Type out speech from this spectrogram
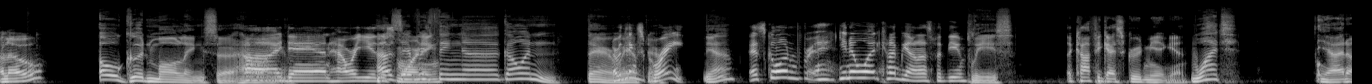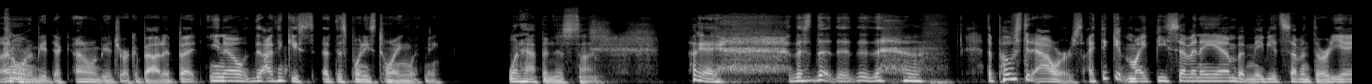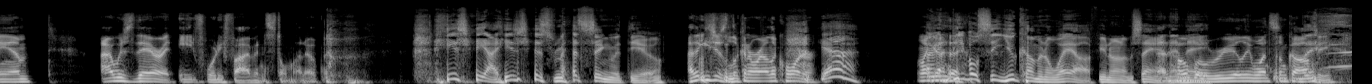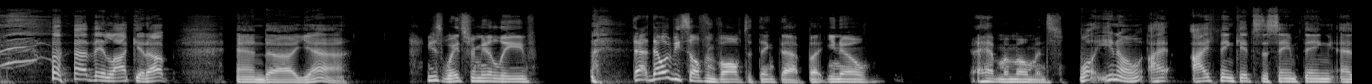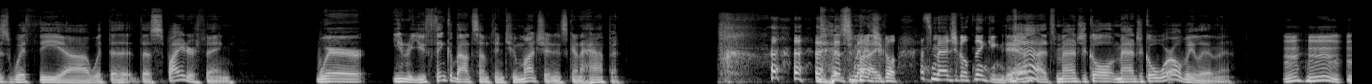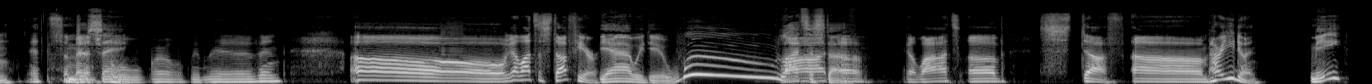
Hello. Oh, good morning, sir. How Hi. Dan. How are you this How's morning? everything uh, going there? Everything's great. Yeah, It's going. You know what? Can I be honest with you? please. The coffee guy screwed me again. What? Yeah, I don't, I don't want to be a dick. I don't want to be a jerk about it. But you know, th- I think he's at this point he's toying with me. What happened this time? Okay, this the the the, the, the posted hours. I think it might be seven a.m., but maybe it's seven thirty a.m. I was there at eight forty-five, and it's still not open. He's yeah, he's just messing with you. I think he's just looking around the corner. Yeah. Oh my I God, mean, people see you coming away off. You know what I'm saying? that And hobo really wants some coffee. they, they lock it up, and uh, yeah, He just waits for me to leave. That that would be self involved to think that, but you know, I have my moments. Well, you know, I I think it's the same thing as with the uh, with the the spider thing, where you know you think about something too much and it's going to happen. That's what I- magical. That's magical thinking, Dan. Yeah, it's magical magical world we live in. Mm-hmm. It's a I'm magical world we live in. Oh, we got lots of stuff here. Yeah, we do. Woo! Lots of stuff. we got lots of stuff. Um, how are you doing? Me?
